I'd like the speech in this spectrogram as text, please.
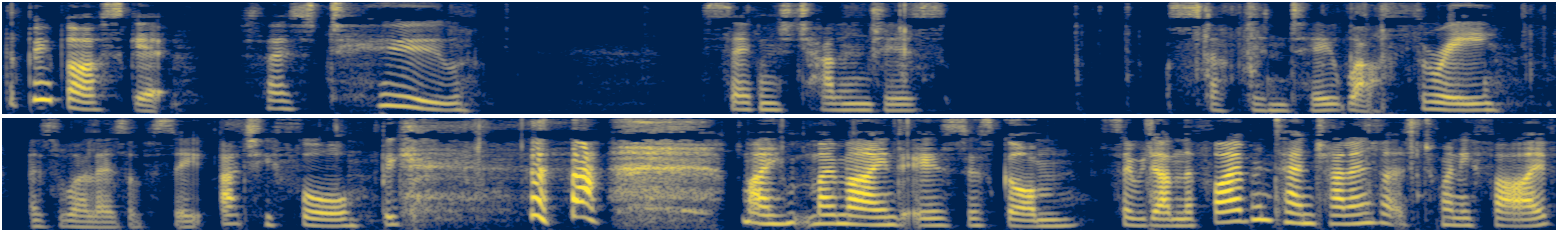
the boo basket so there's two savings challenges stuffed into well three as well as obviously actually four because my, my mind is just gone. So we've done the 5 and 10 challenge, that's 25.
